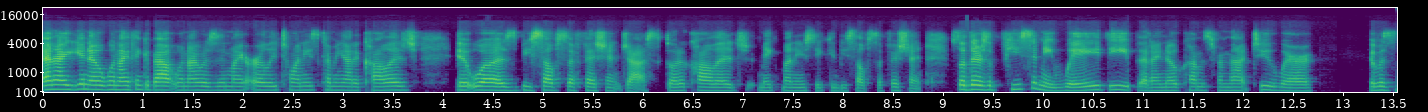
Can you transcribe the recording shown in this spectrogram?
and I, you know, when I think about when I was in my early 20s coming out of college, it was be self-sufficient just go to college make money so you can be self-sufficient. So there's a piece of me way deep that i know comes from that too where it was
